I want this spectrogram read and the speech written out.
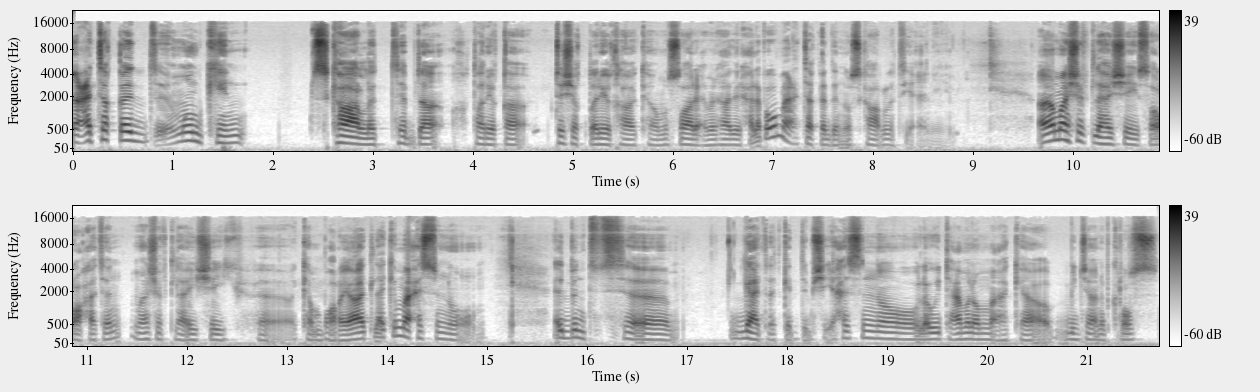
أعتقد ممكن سكارلت تبدأ طريقة تشق طريقها كمصارع من هذه الحلبة وما أعتقد إنه سكارلت يعني. أنا ما شفت لها شيء صراحة ما شفت لها أي شيء كمباريات لكن ما أحس إنه البنت آه، قادرة تقدم شيء. أحس إنه لو يتعاملون معك بجانب Kross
